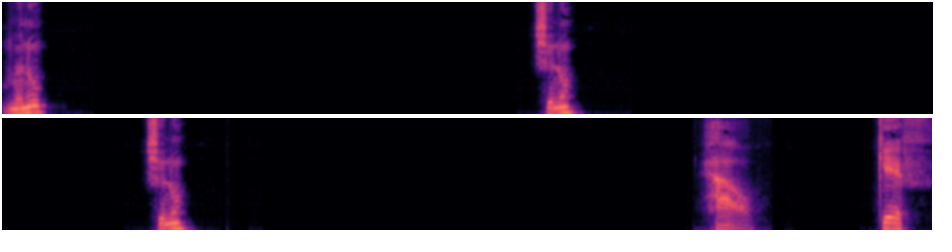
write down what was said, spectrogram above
Munu? Shunu. Shunu. How? Kif?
